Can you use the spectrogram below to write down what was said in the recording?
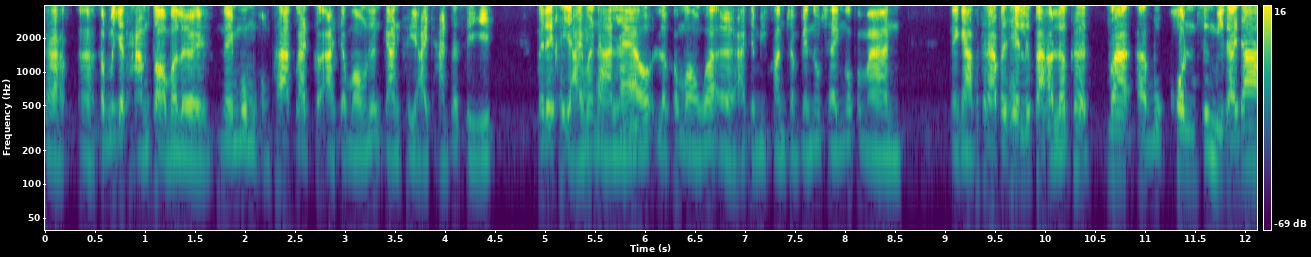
ครับอ่ากำลังจะถามต่อมาเลย ในมุมของภาครัฐก็อาจจะมองเรื่องการขยายฐานภาษี ไม่ได้ขยายมานานแล้ว แล้วก็มองว่าเอออาจจะมีความจำเป็นต้องใช้งบประมาณ ในการพัฒนาประเทศหรือเปล่า แล้วก็ว่าอ่าบุคคลซึ่งมีรายได้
